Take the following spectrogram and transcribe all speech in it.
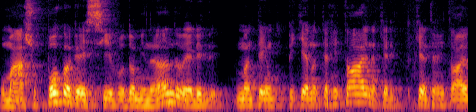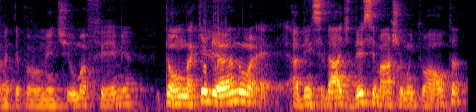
o macho pouco agressivo dominando, ele mantém um pequeno território, naquele pequeno território vai ter provavelmente uma fêmea. Então, naquele ano, é, a densidade desse macho é muito alta,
